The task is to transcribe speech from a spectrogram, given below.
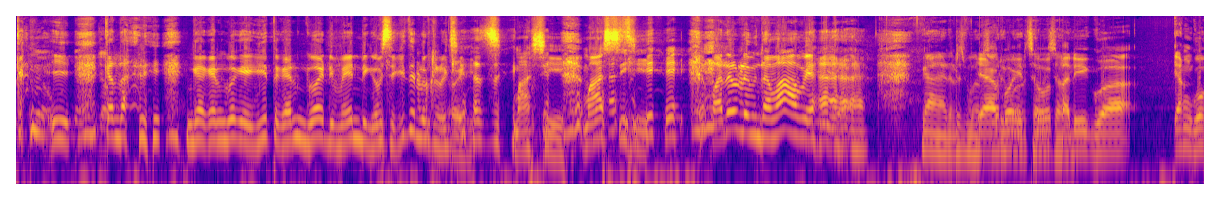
kan i, kan tadi enggak kan gue kayak gitu kan gue demanding gak bisa gitu lu lu iya. Jas. masih masih Padahal udah minta maaf ya. Enggak, enggak terus Bor. ya gue itu sorry, sorry. tadi gue yang gue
